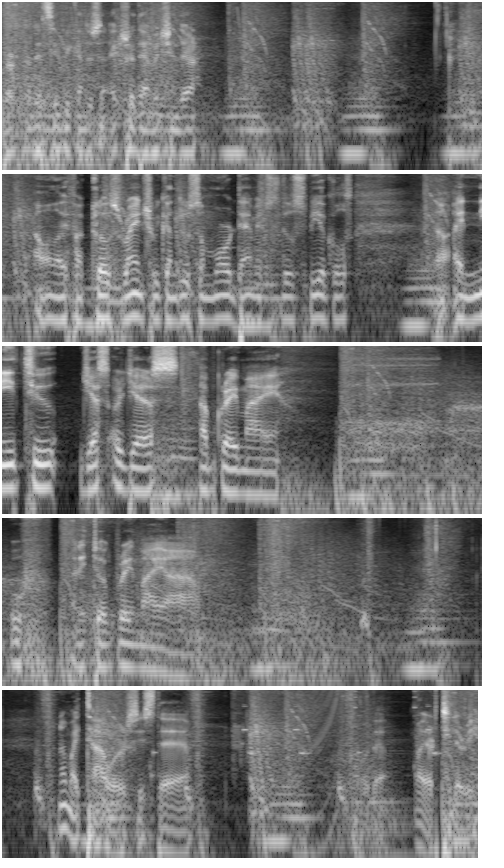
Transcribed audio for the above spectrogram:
Perfect, let's see if we can do some extra damage in there. I don't know if at close range we can do some more damage to those vehicles. Now I need to just or just upgrade my Oof, I need to upgrade my uh, not my towers, it's the, oh, the my artillery.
